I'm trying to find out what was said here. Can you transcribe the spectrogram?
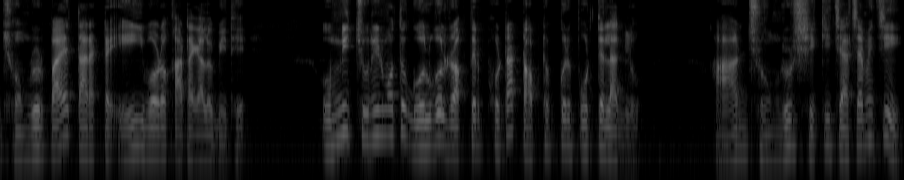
ঝুমরুর পায়ে তার একটা এই বড় কাটা গেল বিধে। অমনি চুনির মতো গোল গোল রক্তের ফোঁটা টপটপ করে পড়তে লাগল। আর ঝুমরুর সে কি চেঁচামেচি?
